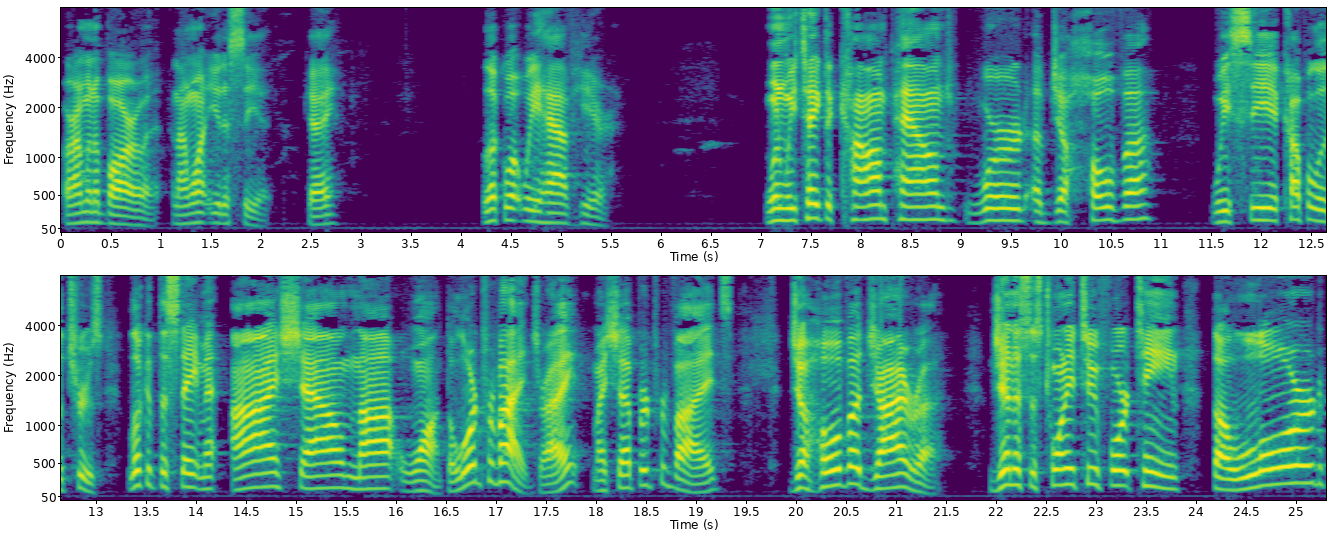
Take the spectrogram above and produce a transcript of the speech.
Or I'm going to borrow it, and I want you to see it, okay? Look what we have here. When we take the compound word of Jehovah, we see a couple of truths. Look at the statement, I shall not want. The Lord provides, right? My shepherd provides. Jehovah Jireh. Genesis 22 14, the Lord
